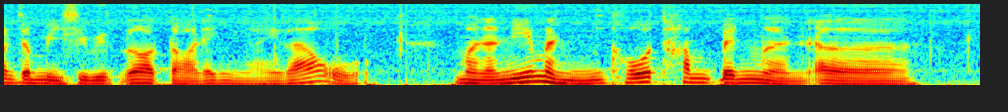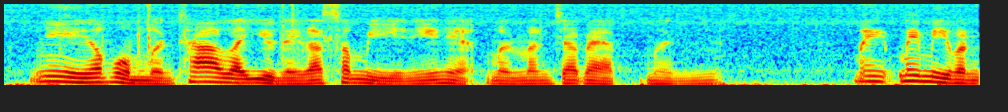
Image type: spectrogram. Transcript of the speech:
มันจะมีชีวิตรอดต่อได้ยังไงแล้วเหมือนอันนี้เหมือนเขาทำเป็นเหมือนเออนี่ครับผมเหมือนถ้าอะไรอยู่ในรัศมีนี้เนี่ยเหมือนมันจะแบบเหมือนไม่ไม่มีวัน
